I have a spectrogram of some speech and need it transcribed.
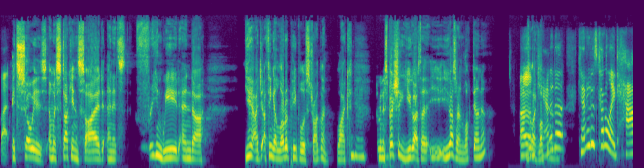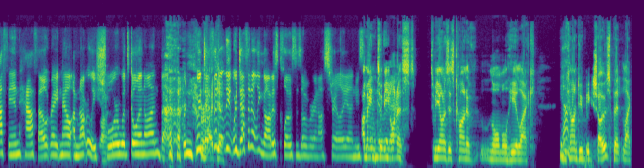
But It so is, and we're stuck inside, and it's freaking weird. And uh, yeah, I, I think a lot of people are struggling. Like, mhm. I mean, especially you guys. Like, you guys are in lockdown now. Um, like lockdown? Canada, Canada's kind of like half in, half out right now. I'm not really Right. sure what's going on, but we're, we're Right, yeah. definitely we're definitely not as close as over in Australia and New Zealand. I mean, to be honest, to be honest, it's kind of normal here. Like, Yeah. we can't do big shows, but like,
